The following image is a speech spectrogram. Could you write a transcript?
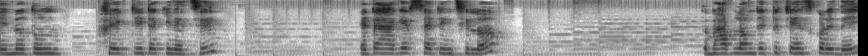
এই নতুন ফ্যাক্টরিটা কিনেছি। এটা আগের সেটিং ছিল। তো ভাবলাম যে একটু চেঞ্জ করে দেই।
